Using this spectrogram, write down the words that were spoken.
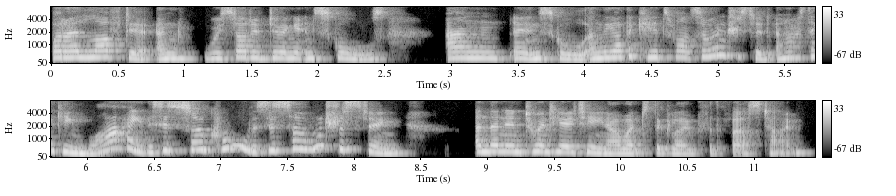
but I loved it, and we started doing it in schools and in school, and the other kids weren't so interested. And I was thinking, why? This is so cool. This is so interesting. And then in 2018, I went to the Globe for the first time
